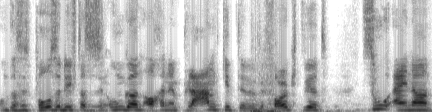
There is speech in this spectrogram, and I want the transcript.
und das ist positiv, dass es in Ungarn auch einen Plan gibt, der befolgt wird, zu einer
